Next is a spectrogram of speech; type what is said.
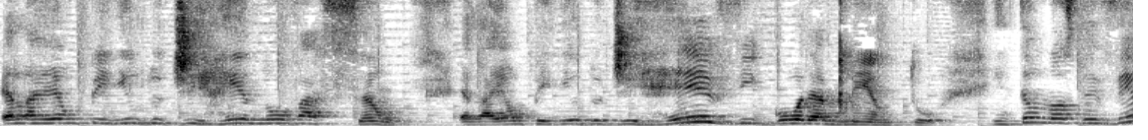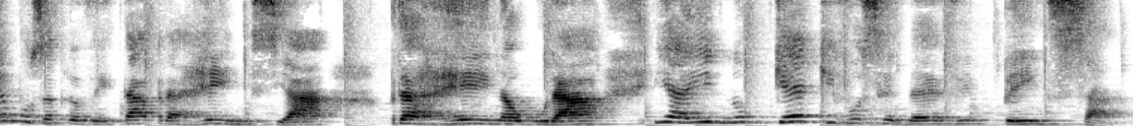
ela é um período de renovação, ela é um período de revigoramento. Então, nós devemos aproveitar para reiniciar, para reinaugurar. E aí, no que é que você deve pensar?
